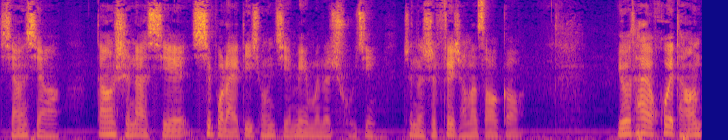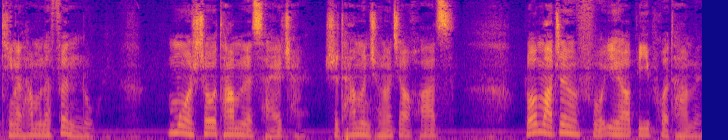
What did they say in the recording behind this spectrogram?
想想当时那些希伯来弟兄姐妹们的处境，真的是非常的糟糕。犹太会堂停了他们的愤怒，没收他们的财产，使他们成了叫花子。罗马政府又要逼迫他们，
